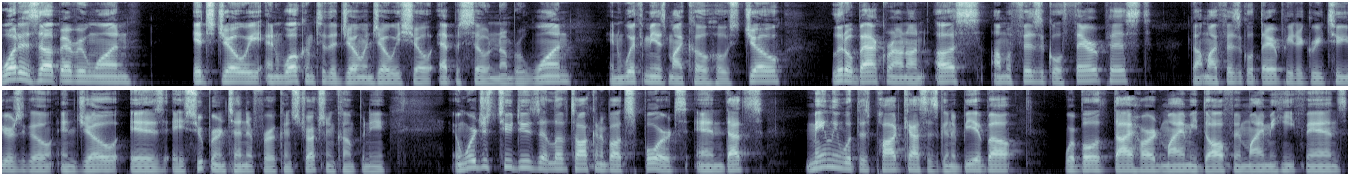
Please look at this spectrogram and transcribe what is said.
What is up, everyone? It's Joey, and welcome to the Joe and Joey Show, episode number one. And with me is my co host, Joe. Little background on us I'm a physical therapist, got my physical therapy degree two years ago, and Joe is a superintendent for a construction company. And we're just two dudes that love talking about sports, and that's mainly what this podcast is going to be about. We're both diehard Miami Dolphin, Miami Heat fans.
